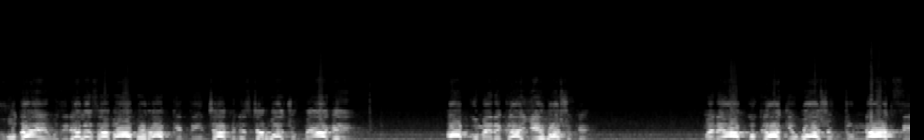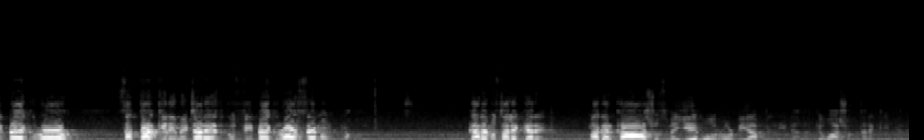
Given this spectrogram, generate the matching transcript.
खुद आए, वज़ीर अला साहब, आप और आपके तीन चार मिनिस्टर वाशुक में आ गए। आपको मैंने कहा, ये वाशुक है। मैंने आपको कहा कि Washuk to Nag CPEC road, सत्तर किलोमीटर है, इसको सीपेक रोड से करें मुसलिक करें। मगर काश उसमें ये वो रोड भी आपने नहीं डाला कि वाशुक तरक्की करे।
